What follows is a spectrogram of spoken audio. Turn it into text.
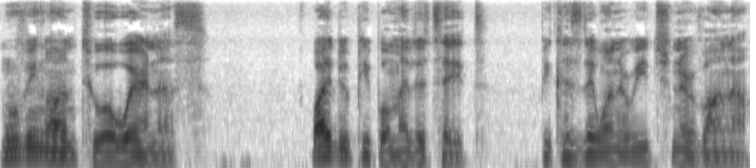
Moving on to awareness. Why do people meditate? Because they want to reach nirvana.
